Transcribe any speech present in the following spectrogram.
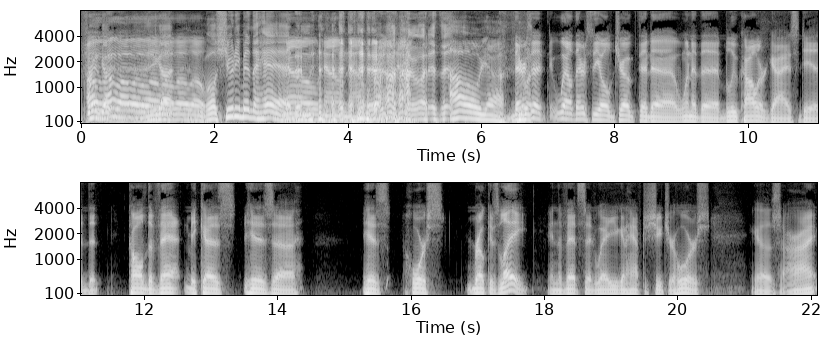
friend Oh, got, oh, oh, oh, he oh, got- oh, oh, oh. Well, shoot him in the head. No, no, no. what is it? Oh yeah. There's You a well, there's the old joke that uh, one of the blue collar guys did that called the vet because his uh, his horse broke his leg, and the vet said, "Well, you're gonna have to shoot your horse." He goes, "All right."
